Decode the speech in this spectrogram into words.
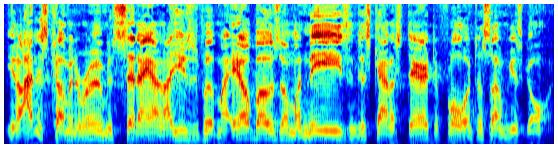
you know, I just come in the room and sit down, and I usually put my elbows on my knees and just kind of stare at the floor until something gets going.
